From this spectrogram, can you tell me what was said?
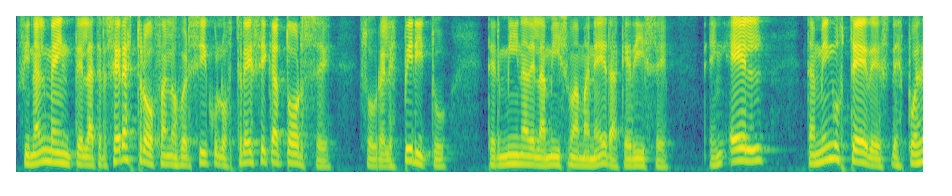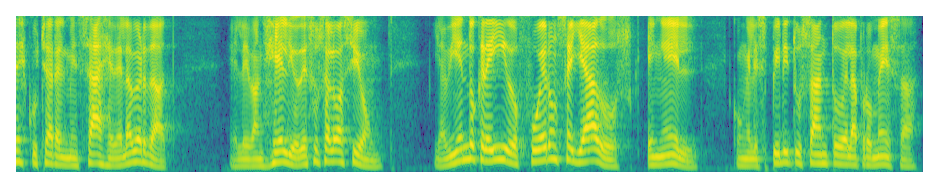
finalmente, la tercera estrofa en los versículos 13 y 14 sobre el Espíritu termina de la misma manera que dice, en Él también ustedes, después de escuchar el mensaje de la verdad, el Evangelio de su salvación, y habiendo creído, fueron sellados en Él con el Espíritu Santo de la promesa,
